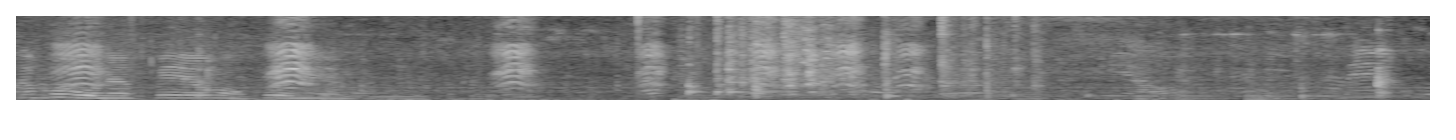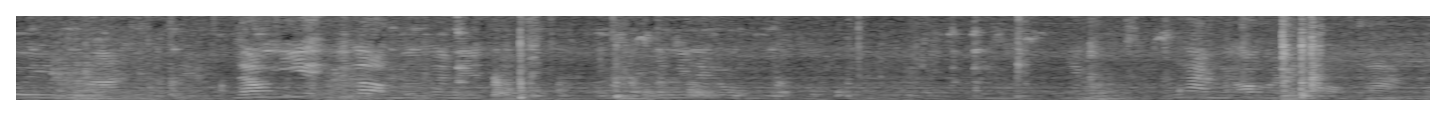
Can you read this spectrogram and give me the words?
สบู่เนี่ยเปรี้ยวของเพื่อนเนี่ยมัน แม่คุยมาแล้วยี่ยี่รอบนึงอันนี้สองอันนี้ได้ลงงานนี้ออกมาได้สองงาน ม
